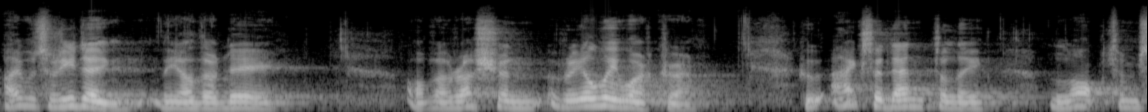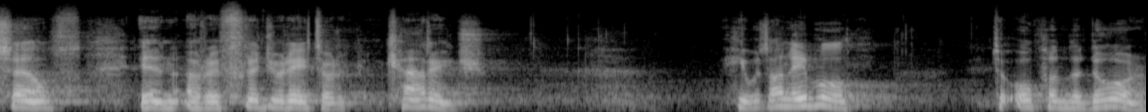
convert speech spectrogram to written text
I was reading the other day of a Russian railway worker who accidentally locked himself in a refrigerator carriage. He was unable to open the door.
